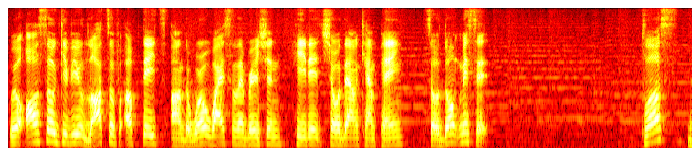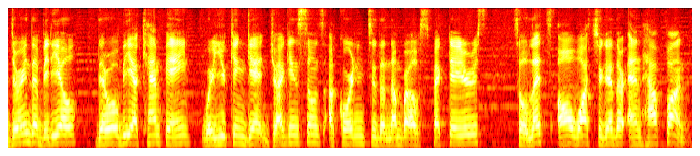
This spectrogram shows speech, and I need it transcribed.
we'll also give you lots of updates on the worldwide celebration Heated Showdown campaign, so don't miss it. Plus, during the video, there will be a campaign where you can get Dragon Stones according to the number of spectators, so let's all watch together and have fun.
